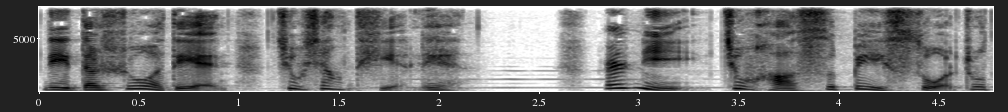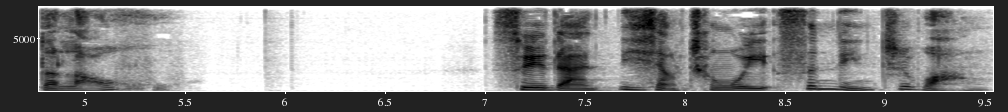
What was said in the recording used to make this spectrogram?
你的弱点就像铁链，而你就好似被锁住的老虎。虽然你想成为森林之王，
